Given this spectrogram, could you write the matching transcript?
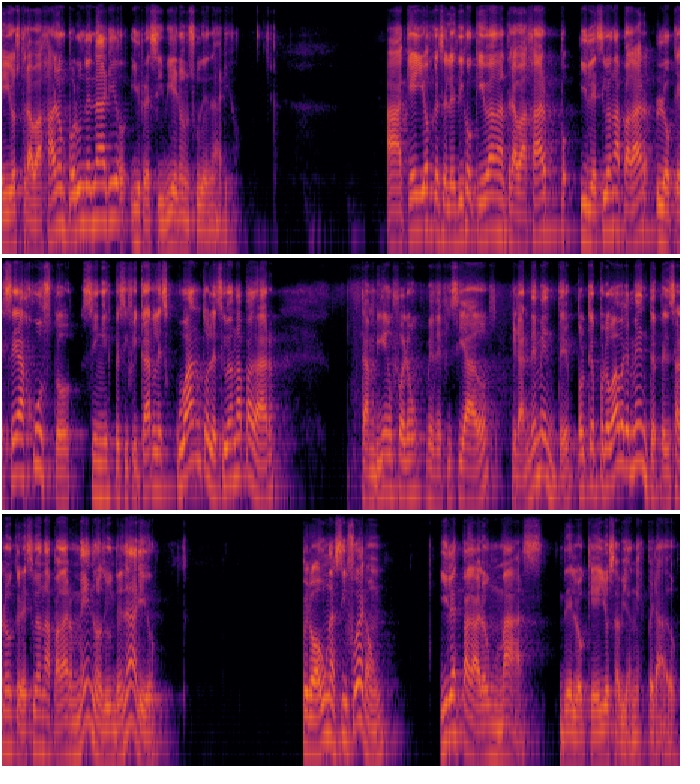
Ellos trabajaron por un denario y recibieron su denario. A aquellos que se les dijo que iban a trabajar y les iban a pagar lo que sea justo, sin especificarles cuánto les iban a pagar, también fueron beneficiados grandemente porque probablemente pensaron que les iban a pagar menos de un denario pero aún así fueron y les pagaron más de lo que ellos habían esperado.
